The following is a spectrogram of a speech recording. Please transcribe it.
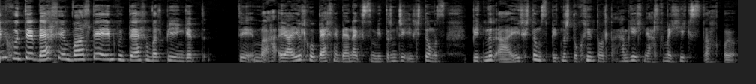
энэ хүнтэй байх юм бол те энэ хүнтэй байх юм бол би ингээд тийм аюулгүй байх юм байна гэсэн мэдрэмжийг эрэгтэй хүмүүс бид нар эрэгтэй хүмүүс биднэрт өгөхийн тулд хамгийн ихний алхмыг хийх хэрэгтэй байхгүй юу.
